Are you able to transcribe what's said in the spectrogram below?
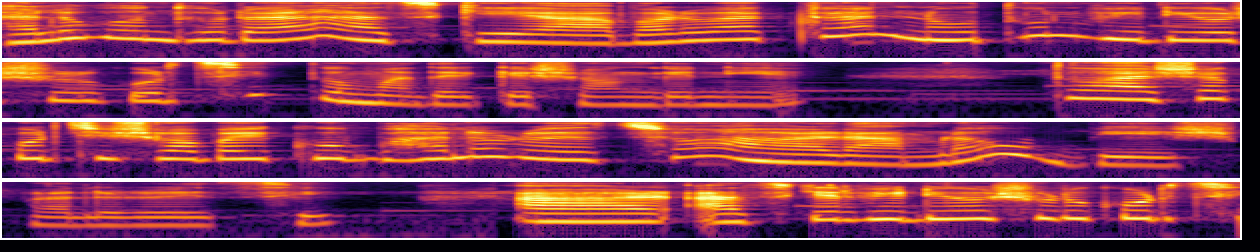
হ্যালো বন্ধুরা, আজকে আবারও একটা নতুন ভিডিও শুরু করছি তোমাদেরকে সঙ্গে নিয়ে। তো আশা করছি সবাই খুব ভালো রয়েছ আর আমরাও বেশ ভালো রয়েছি। আর আজকের ভিডিও শুরু করছি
